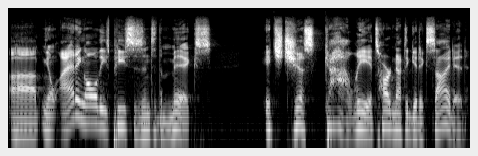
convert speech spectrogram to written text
Uh, you know, adding all these pieces into the mix it's just golly, it's hard not to get excited.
